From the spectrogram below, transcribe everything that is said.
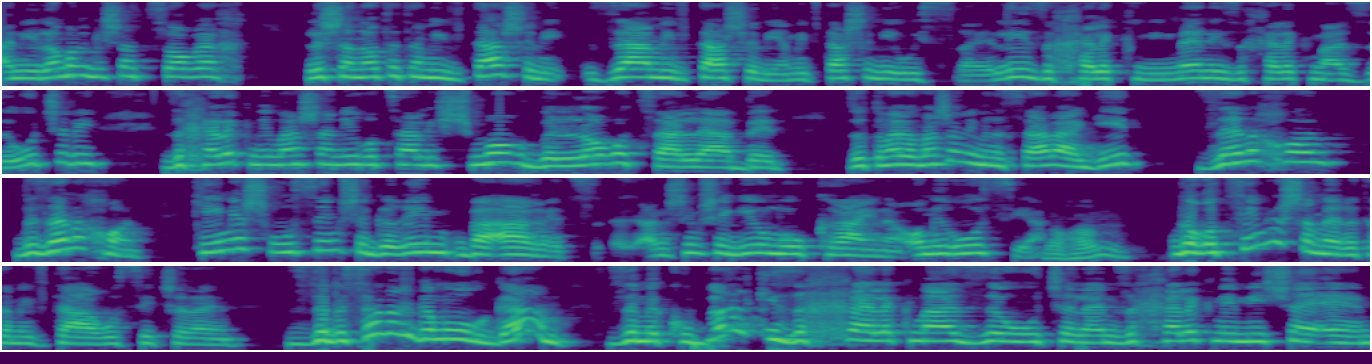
אני לא מרגישה צורך לשנות את המבטא שלי, זה המבטא שלי, המבטא שלי הוא ישראלי, זה חלק ממני, זה חלק מהזהות שלי, זה חלק ממה שאני רוצה לשמור ולא רוצה לאבד. זאת אומרת, מה שאני מנסה להגיד, זה נכון וזה נכון. כי אם יש רוסים שגרים בארץ, אנשים שהגיעו מאוקראינה או מרוסיה, נכון. ורוצים לשמר את המבטא הרוסית שלהם, זה בסדר גמור גם, זה מקובל כי זה חלק מהזהות שלהם, זה חלק ממי שהם,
